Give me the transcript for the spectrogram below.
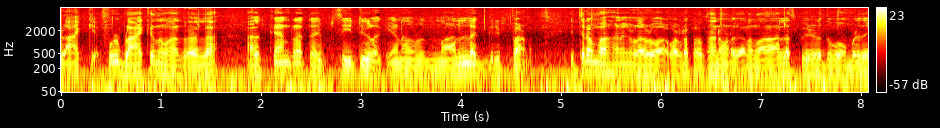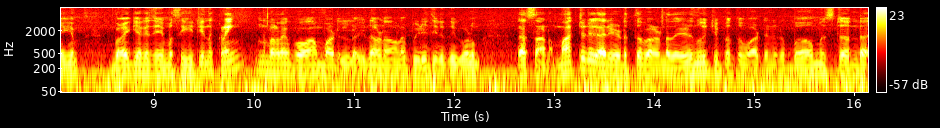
ബ്ലാക്ക് ഫുൾ ബ്ലാക്ക് എന്ന് മാത്രമല്ല അൽക്കാൻഡ്ര ടൈപ്പ് സീറ്റുകളൊക്കെയാണ് അതുകൊണ്ട് നല്ല ഗ്രിപ്പാണ് ഇത്തരം വാഹനങ്ങൾ വളരെ പ്രധാനമാണ്. കാരണം നല്ല സ്പീഡ് എടുത്ത് പോകുമ്പോഴത്തേക്കും ബ്രേക്കൊക്കെ ചെയ്യുമ്പോൾ സീറ്റിൽ നിന്ന് ക്രിങ് എന്ന് പറഞ്ഞാൽ പോകാൻ പാടില്ലല്ലോ. ഇതവിടെ നമ്മളെ പിടിച്ചിരുത്തിക്കോളും. രസമാണ് മറ്റൊരു കാര്യം എടുത്തു പറയേണ്ടത് എഴുന്നൂറ്റി പത്ത് വാട്ടിന്റെ ഒരു ബേമിസ്റ്ററിന്റെ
